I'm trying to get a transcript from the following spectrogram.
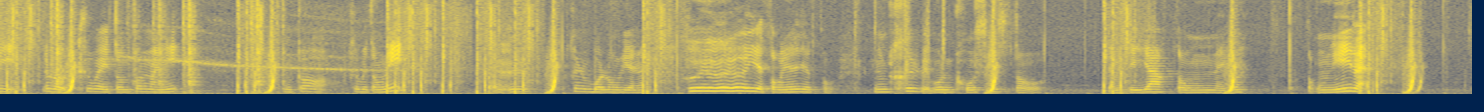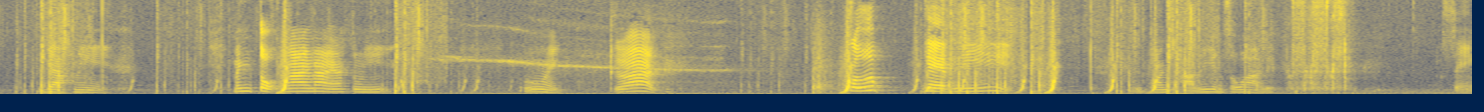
นี่กระโดดขึ้นไปตรงต้นไม้นี้มันก็ขึ้นไปตรงนี้ขึ้นบนโรงเรียนนะ เฮ้ยเฮ้ยเฮ้ยอย่าตกอย่าอย่าตกมันขึ้นไปบนโคซี่สโตร์แต่มันจะยากตรงไหนวะตรงนี้แหละ ยากนี่ มันตกง่ายมากนะตรงนี้ โอ้ my god ปึ๊บ แบบนี้ตอนเช้านี้ยังสว่างเลย แสง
